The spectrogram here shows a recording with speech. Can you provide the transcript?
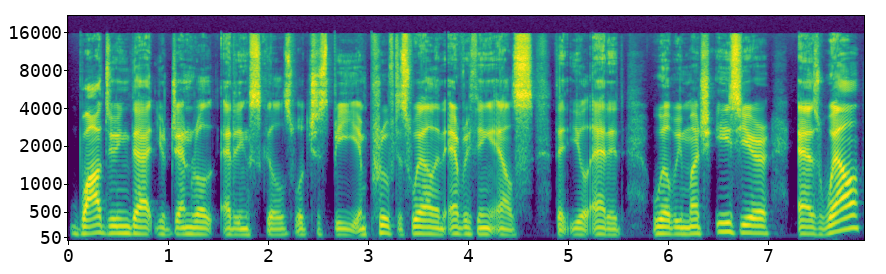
while doing that, your general editing skills will just be improved as well, and everything else that you'll edit will be much easier as well.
